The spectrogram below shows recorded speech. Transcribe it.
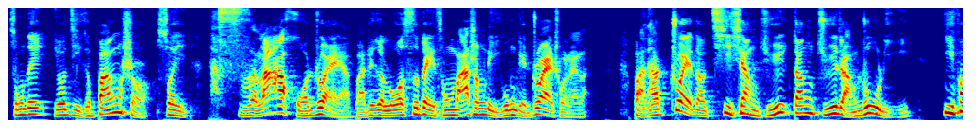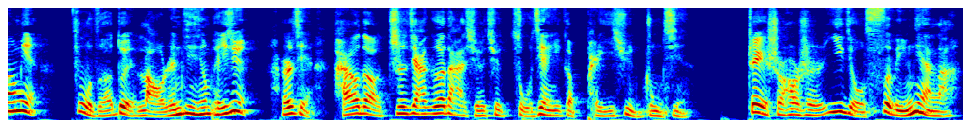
总得有几个帮手，所以他死拉活拽啊，把这个罗斯贝从麻省理工给拽出来了，把他拽到气象局当局长助理。一方面，负责对老人进行培训，而且还要到芝加哥大学去组建一个培训中心。这时候是一九四零年了。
